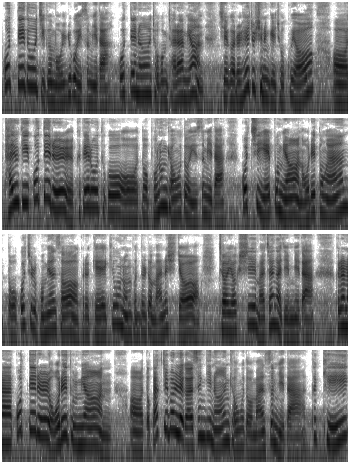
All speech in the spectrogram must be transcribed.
꽃대도 지금 올리고 있습니다. 꽃대는 조금 자라면 제거를 해주시는 게 좋고요. 어, 다육이 꽃대를 그대로 두고 어, 또 보는 경우도 있습니다. 꽃이 예쁘면 오랫동안 또 꽃을 보면서 그렇게 키우는 분들도 많으시죠. 저 역시 마찬가지입니다. 그러나 꽃대를 오래 두면 어, 또 깍지벌레가 생기는 경우도 많습니다. 특히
